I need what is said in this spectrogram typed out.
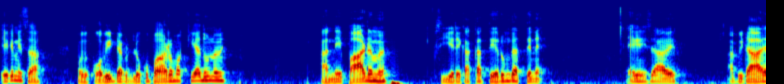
ඒක නිසා මොද කොවිඩ් අපිට ලොකු පාඩමක් කියා දුන්නනේ අන්නේ පාඩම සියයට එකක්ත් තේරුම් ගත්තේ නෑ ඒක නිසාවේ අපිට ආය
